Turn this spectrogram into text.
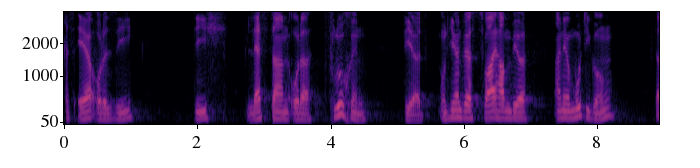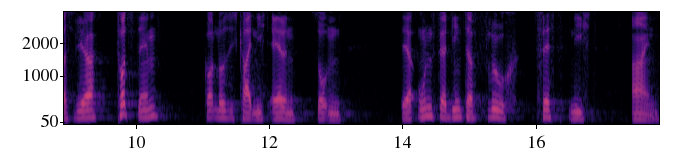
dass er oder sie dich lästern oder fluchen wird. Und hier in Vers 2 haben wir eine Ermutigung, dass wir trotzdem Gottlosigkeit nicht ehren sollten. Der unverdiente Fluch trifft nicht ein.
